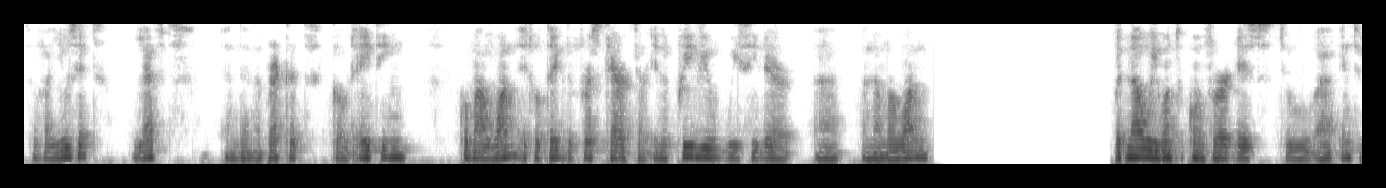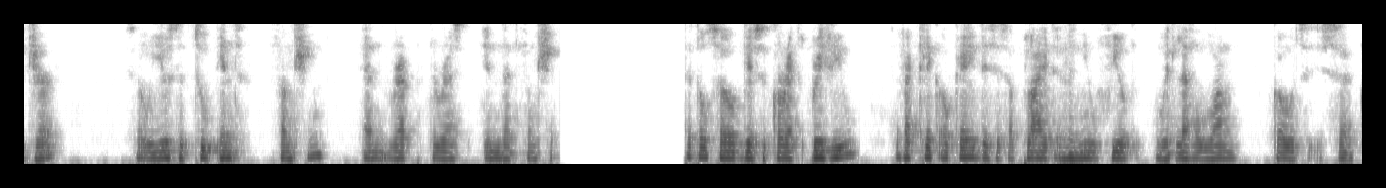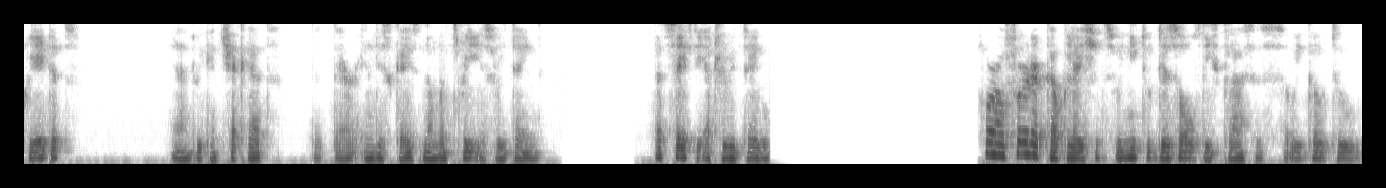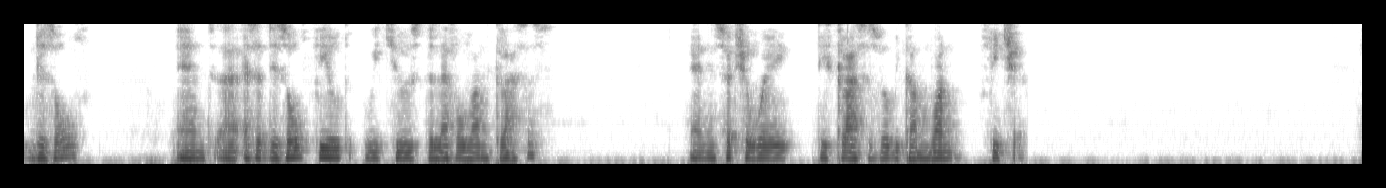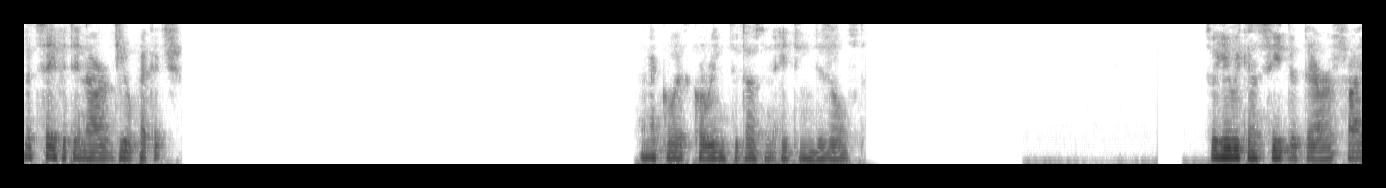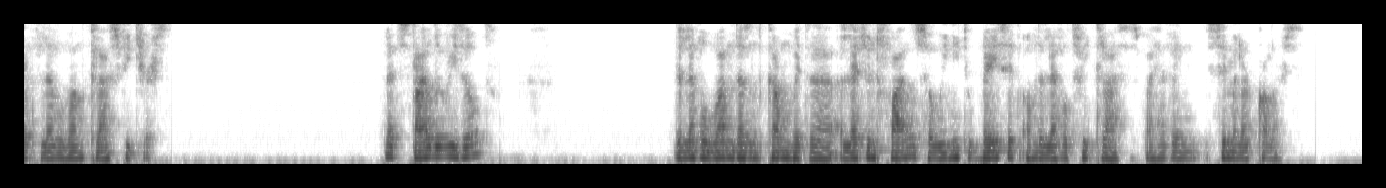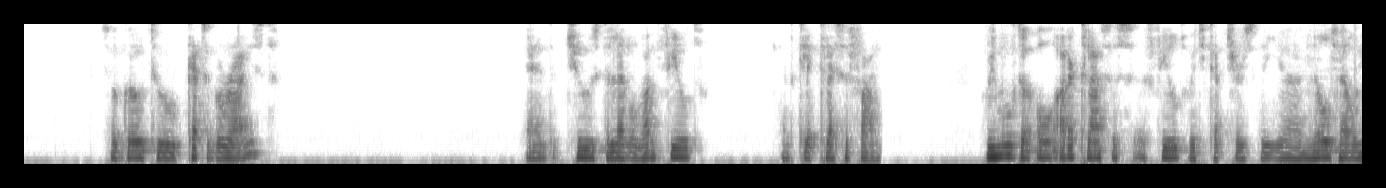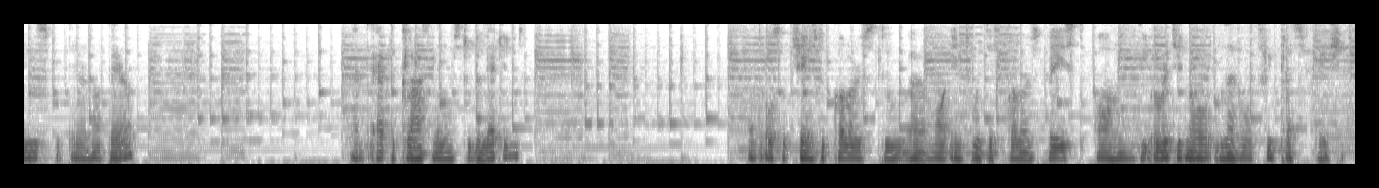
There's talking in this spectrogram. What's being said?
So if I use it, left and then a bracket, code 18, comma 1, it will take the first character. In the preview we see there uh, a number 1 but now we want to convert this to uh, integer. So we use the toInt function and wrap the rest in that function. That also gives a correct preview. If I click OK, this is applied and the new field with level 1 codes is uh, created. And we can check that, that there in this case number 3 is retained. Let's save the attribute table. For our further calculations, we need to dissolve these classes. So we go to dissolve and uh, as a dissolve field, we choose the level 1 classes. And in such a way, these classes will become one feature. Let's save it in our geo package. And I call it Corine 2018 dissolved. So here we can see that there are five level 1 class features. Let's style the result. The level 1 doesn't come with a, legend file, so we need to base it on the level 3 classes by having similar colors. So go to categorized and choose the level 1 field and click classify. Remove the all other classes field which captures the uh, null values but they are not there and add the class names to the legend and also change the colors to uh, more intuitive colors based on the original level 3 classification.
